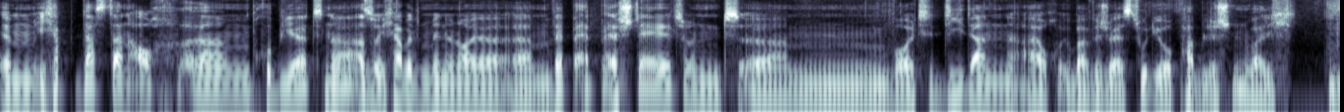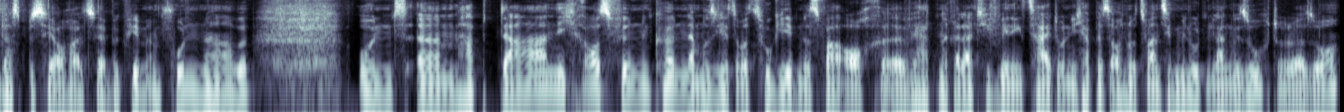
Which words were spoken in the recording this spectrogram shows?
Ähm, ich habe das dann auch ähm, probiert. Ne? Also ich habe mir eine neue ähm, Web-App erstellt und ähm, wollte die dann auch über Visual Studio publishen, weil ich das bisher auch als sehr bequem empfunden habe. Und ähm, habe da nicht rausfinden können, da muss ich jetzt aber zugeben, das war auch, äh, wir hatten relativ wenig Zeit und ich habe jetzt auch nur 20 Minuten lang gesucht oder so,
